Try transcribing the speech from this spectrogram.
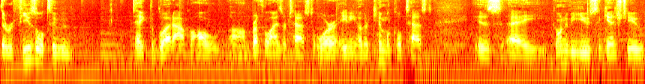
the refusal to take the blood alcohol um, breathalyzer test or any other chemical test is a, going to be used against you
